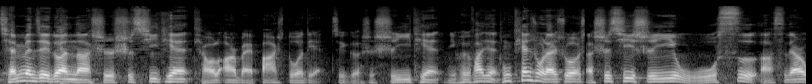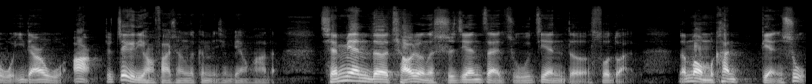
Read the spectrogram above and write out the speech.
前面这段呢是十七天调了二百八十多点，这个是十一天，你会发现从天数来说，呃，十七、十一、五、四啊，四点五、一点五、二，就这个地方发生了根本性变化的。前面的调整的时间在逐渐的缩短。那么我们看点数，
